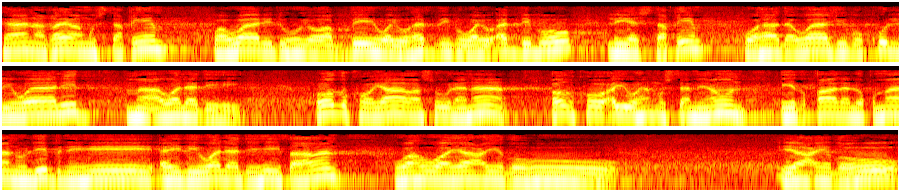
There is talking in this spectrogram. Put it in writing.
كان غير مستقيم ووالده يربيه ويهذب ويؤدبه ليستقيم وهذا واجب كل والد مع ولده. اذكر يا رسولنا اذكر أيها المستمعون إذ قال لقمان لابنه أي لولده ثارا وهو يعظه. يعظه.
